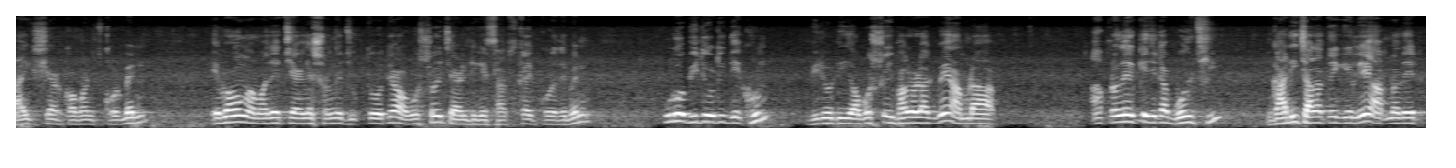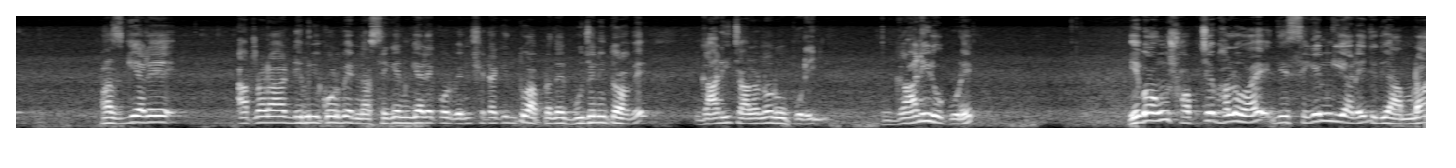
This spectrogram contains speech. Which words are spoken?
লাইক, শেয়ার, কমেন্টস করবেন এবং আমাদের চ্যানেলের সঙ্গে যুক্ত হতে অবশ্যই চ্যানেলটিকে সাবস্ক্রাইব করে দেবেন। পুরো ভিডিওটি দেখুন। ভিডিওটি অবশ্যই ভালো লাগবে। আমরা আপনাদেরকে যেটা বলছি, গাড়ি চালাতে গেলে আপনাদের ফার্স্ট গিয়ারে আপনারা ডেবিল করবেন না সেকেন্ড গিয়ারে করবেন, সেটা কিন্তু আপনাদের বুঝে নিতে হবে। গাড়ি চালানোর উপরেই, গাড়ির উপরে। এবং সবচেয়ে ভালো হয় যে সেকেন্ড গিয়ারে যদি আমরা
